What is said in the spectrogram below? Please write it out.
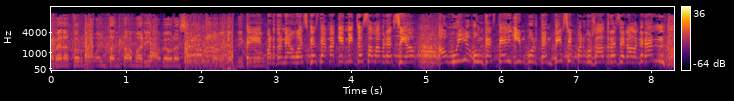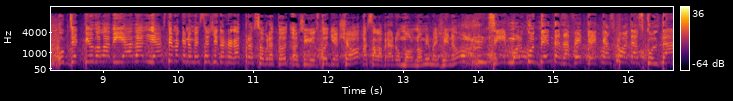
A veure, torno a intentar, Maria, a veure si funciona aquest micro. Sí, perdoneu, és que estem aquí enmig de celebració. Carregat, però sobretot, o sigui, tot i això, a celebrar-ho molt, no m'imagino? Sí, molt contentes, de fet, crec que es pot escoltar.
